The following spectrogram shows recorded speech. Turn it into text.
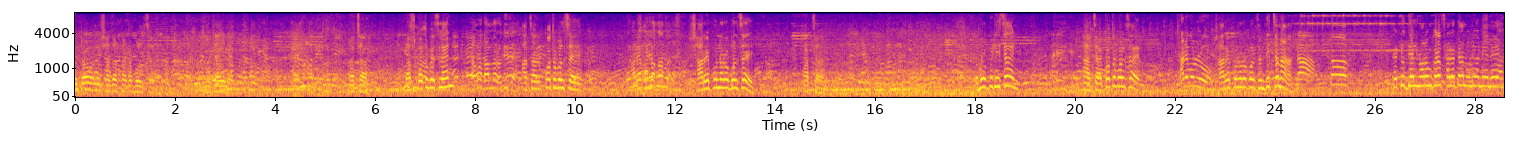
ওটাও উনিশ হাজার টাকা বলছে। এটাই আচ্ছা। কত বেচলেন? আচ্ছা কত বলছে? সাড়ে পনেরো বলছে? আচ্ছা। মুরব্বী নিয়েছেন আচ্ছা কত বলছেন? সাড়ে পনেরো। সাড়ে পনেরো বলছেন দিচ্ছে না? একটু তেল নরম করে ছেড়ে দেন উনিও নিয়ে নেন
